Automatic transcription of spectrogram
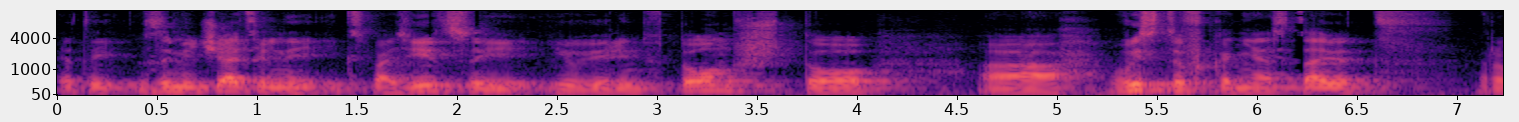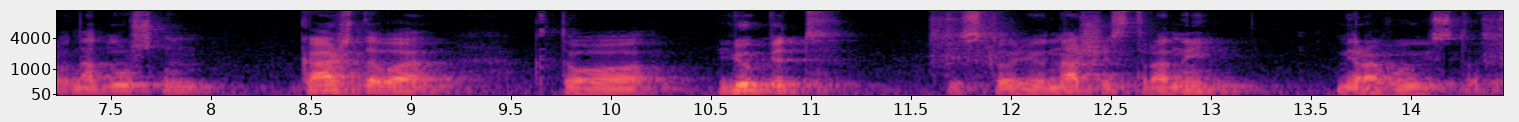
этой замечательной экспозиции и уверен в том, что э, выставка не оставит равнодушным каждого, кто любит историю нашей страны, мировую историю.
